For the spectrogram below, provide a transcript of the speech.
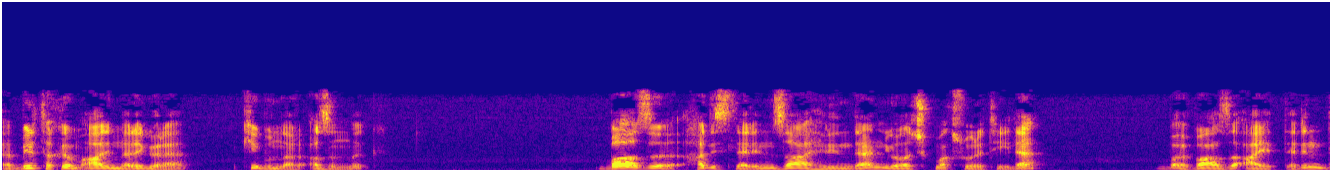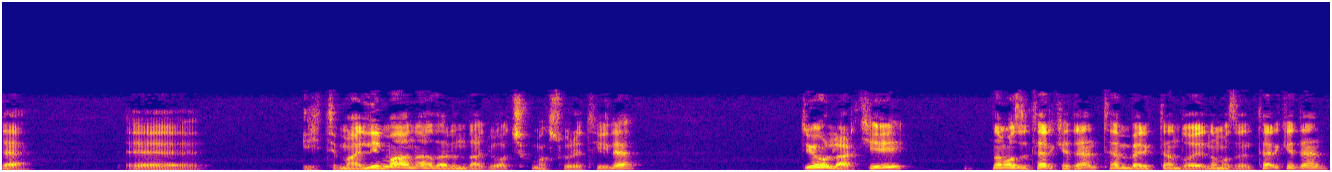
e, bir takım alimlere göre ki bunlar azınlık, bazı hadislerin zahirinden yola çıkmak suretiyle bazı ayetlerin de e, ihtimalli manalarından yola çıkmak suretiyle diyorlar ki namazı terk eden, tembellikten dolayı namazını terk eden,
